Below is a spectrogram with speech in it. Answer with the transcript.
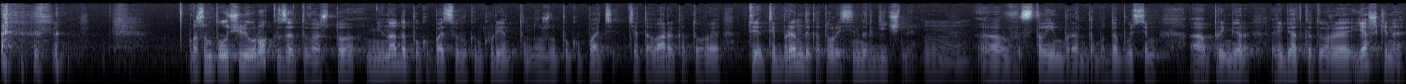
Что мы получили урок из этого, что не надо покупать своего конкурента, нужно покупать те товары, которые, те, те бренды, которые синергичны э, в- с твоим брендом. Вот, допустим, э, пример ребят, которые Яшкина,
